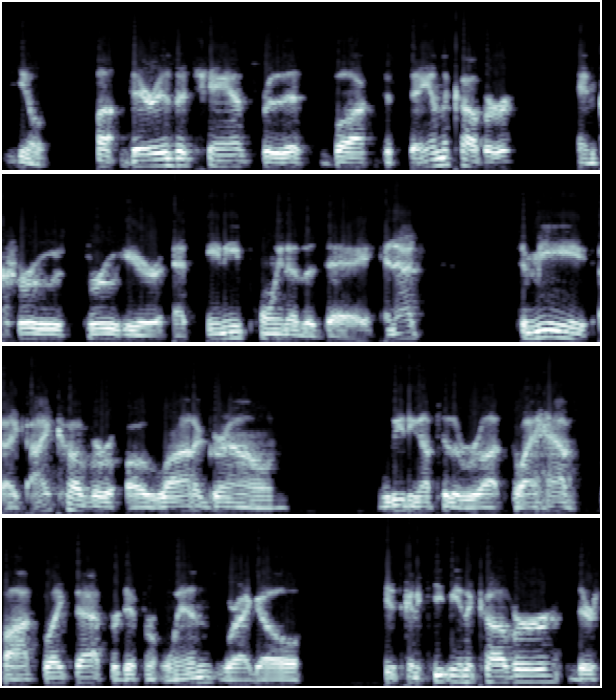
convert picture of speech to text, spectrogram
you know, uh, there is a chance for this buck to stay in the cover and cruise through here at any point of the day. And that's, to me, like I cover a lot of ground leading up to the rut. So I have spots like that for different winds where I go, it's going to keep me in the cover. There's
